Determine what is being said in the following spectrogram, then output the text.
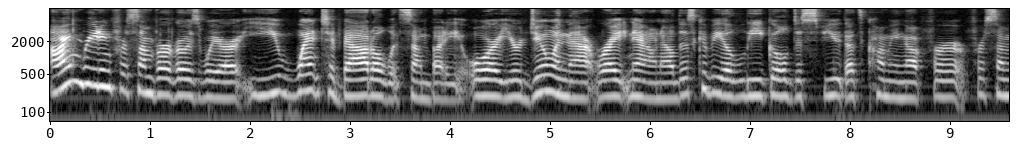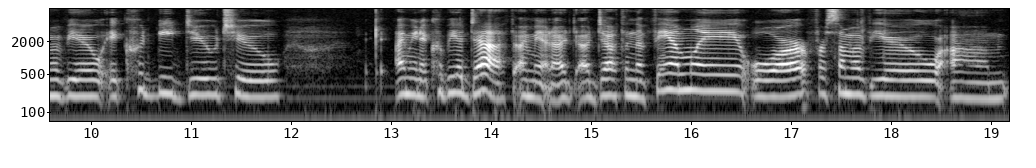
I'm reading for some Virgos where you went to battle with somebody or you're doing that right now. Now, this could be a legal dispute that's coming up for, for some of you. It could be due to, I mean, it could be a death. I mean, a, a death in the family or for some of you, um,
